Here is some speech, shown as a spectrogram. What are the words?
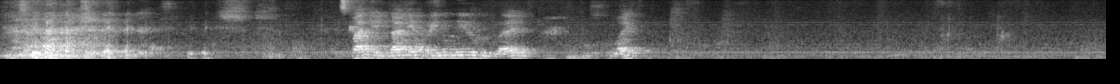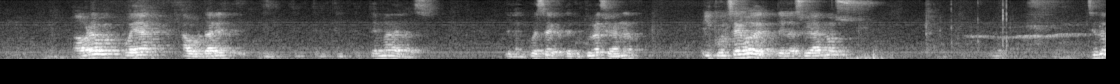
España, Italia, Reino Unido, Israel, Kuwait. Ahora voy a abordar el, tema de, las, de la encuesta de, cultura ciudadana. El Consejo de, de la Ciudad nos, Centro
